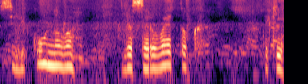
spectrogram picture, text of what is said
Силіконова для серветок. Такі.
